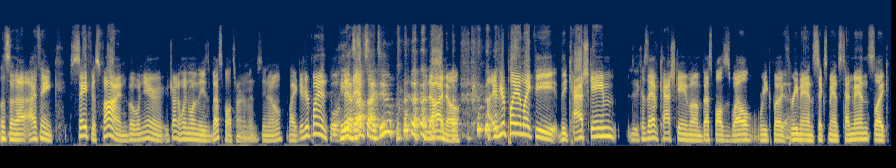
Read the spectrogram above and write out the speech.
Listen, I, I think safe is fine, but when you're you're trying to win one of these best ball tournaments, you know, like if you're playing, well, he they, has they upside have, too. no, I know. if you're playing like the the cash game, because they have cash game um, best balls as well, where you can play like yeah. three man, six mans, ten mans, like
